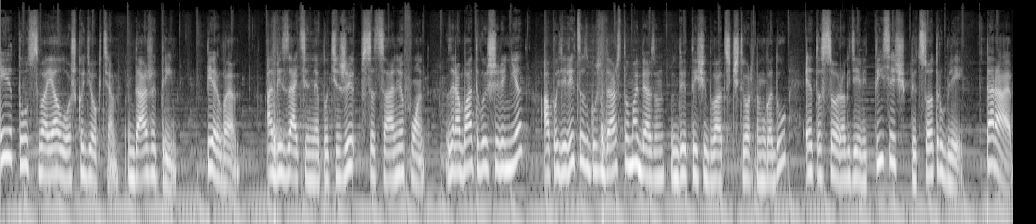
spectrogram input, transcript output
И тут своя ложка дегтя, даже три. Первое. Обязательные платежи в социальный фонд. Зарабатываешь или нет, а поделиться с государством обязан. В 2024 году это 49 500 рублей. Вторая.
